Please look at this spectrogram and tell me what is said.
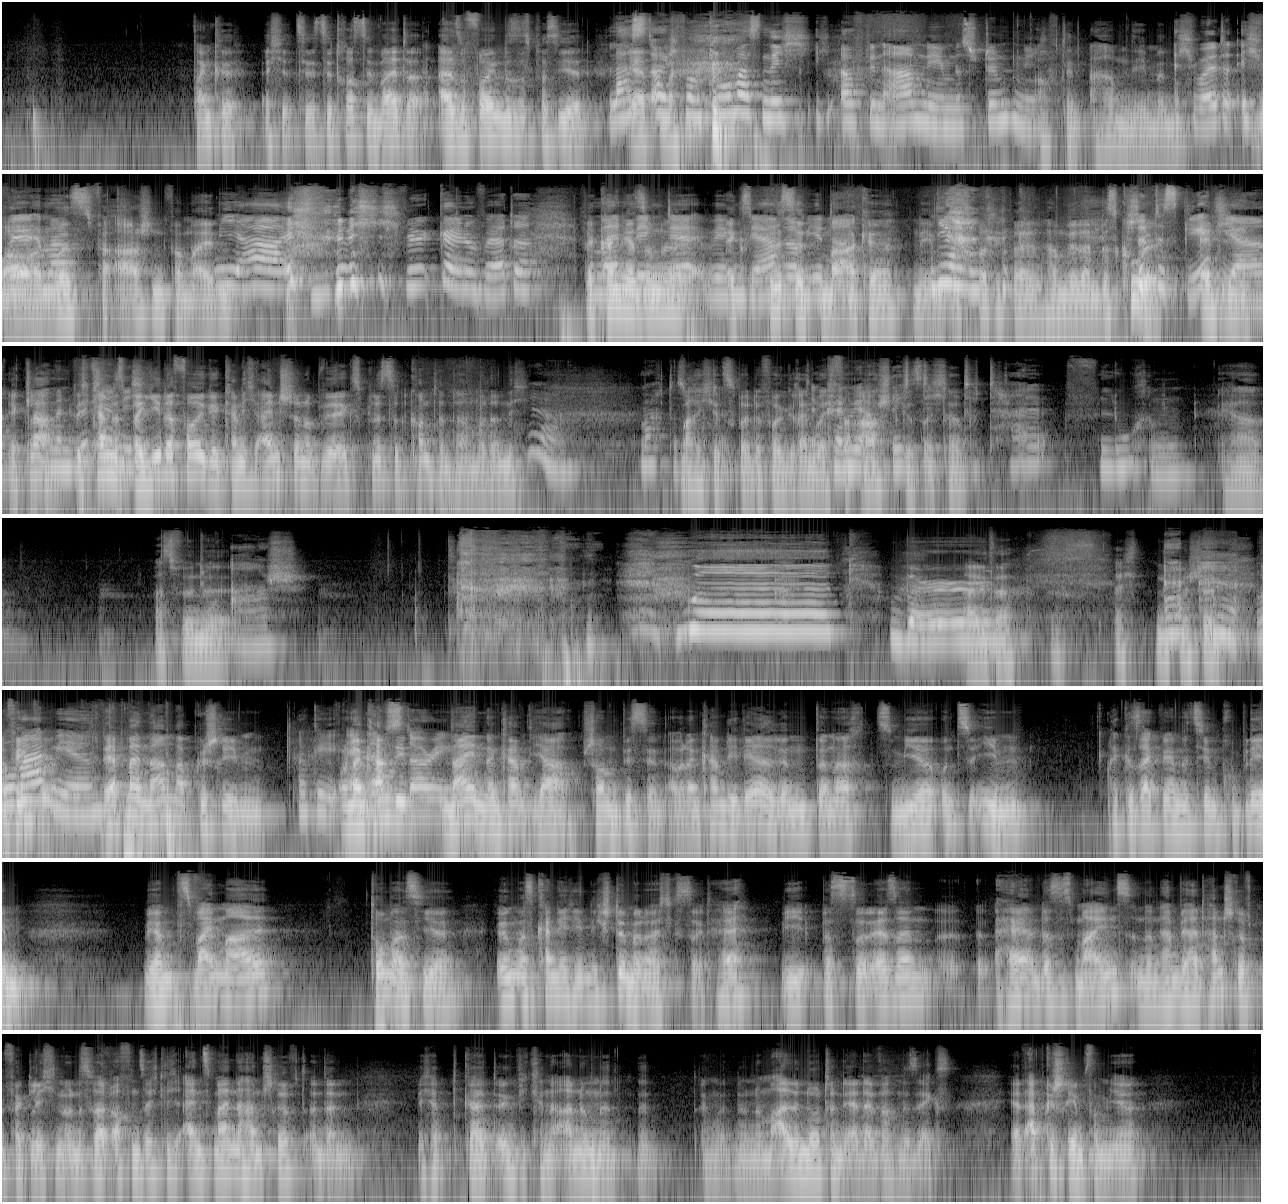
Danke, ich erzähle es dir trotzdem weiter. Also folgendes ist passiert. Lasst euch vom Thomas nicht auf den Arm nehmen, das stimmt nicht. Auf den Arm nehmen? Ich wollte, ich wow, will immer... du wolltest verarschen, vermeiden. Ja, ich will, nicht, ich will keine Wörter Wir können ja so eine Explicit-Marke nehmen. Ja. Spotify haben wir dann. Das ist cool. Stimmt, das geht Edgy. ja. Ja klar, ich kann ja das bei jeder Folge kann ich einstellen, ob wir Explicit Content haben oder nicht. Ja, mach das Mach ich jetzt bei der Folge rein, dann weil ich verarscht gesagt habe. total fluchen. Ja. Was für eine... Du Arsch. What? Burn. Alter, das ist echt nicht mehr schön. Wo Auf waren Fall, wir? Der hat meinen Namen abgeschrieben. Okay, und dann kam die. Story. Nein, dann kam. Ja, schon ein bisschen. Aber dann kam die Lehrerin danach zu mir und zu ihm. Hat gesagt, wir haben jetzt hier ein Problem. Wir haben zweimal Thomas hier. irgendwas kann ja hier nicht stimmen. Und dann habe ich gesagt, hä, wie, was soll er sein? Äh, hä, und das ist meins. Und dann haben wir halt Handschriften verglichen und es war halt offensichtlich eins meine Handschrift und dann, ich hatte halt irgendwie, keine Ahnung, eine, eine, eine normale Note und er hat einfach eine 6. Er hat abgeschrieben von mir,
